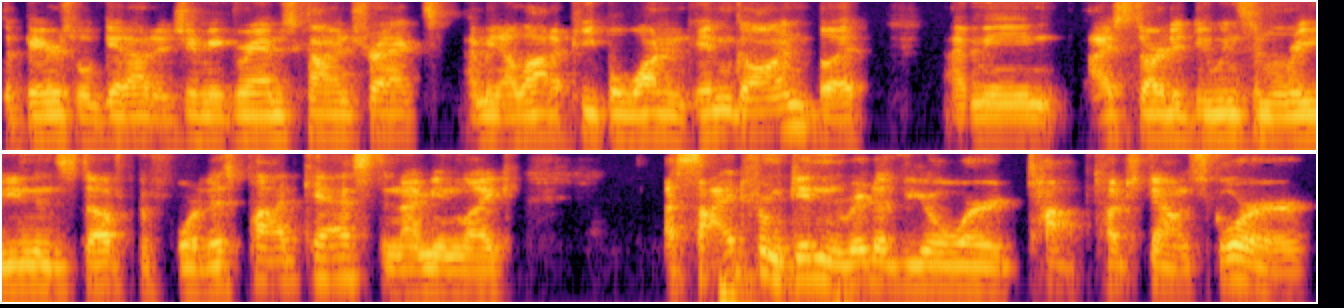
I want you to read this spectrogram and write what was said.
the Bears will get out of Jimmy Graham's contract. I mean, a lot of people wanted him gone, but I mean, I started doing some reading and stuff before this podcast, and I mean, like, aside from getting rid of your top touchdown scorer,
